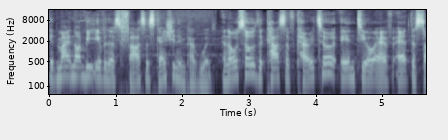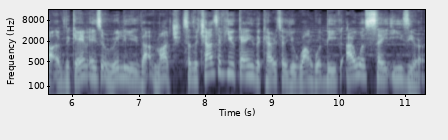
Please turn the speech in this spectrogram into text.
It might not be even as fast as Genshin Impact would. And also the cast of character in TOF at the start of the game isn't really that much. So the chance of you getting the character you want would be I would say easier.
